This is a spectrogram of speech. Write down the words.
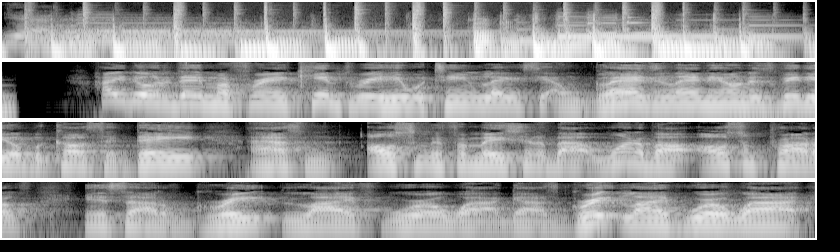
Yeah. How you doing today, my friend? Keenith here with Team Legacy. I'm glad you landed here on this video because today I have some awesome information about one of our awesome products inside of Great Life Worldwide. Guys, Great Life Worldwide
